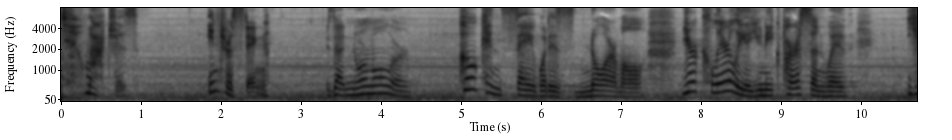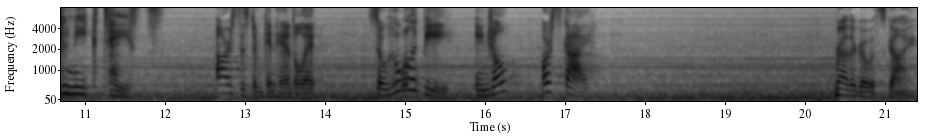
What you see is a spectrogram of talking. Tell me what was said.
Two matches. Interesting. Is that normal or Who can say what is normal? You're clearly a unique person with unique tastes. Our system can handle it. So who will it be? Angel or Sky? rather go with Sky?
